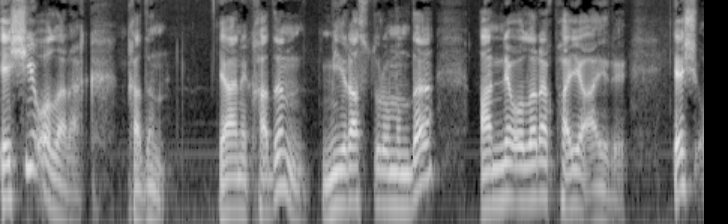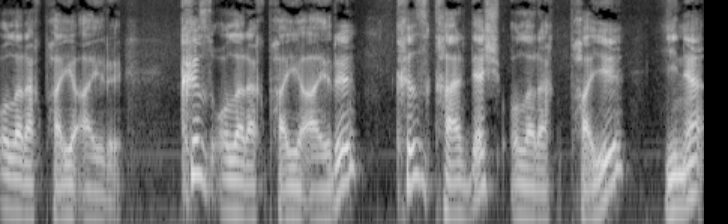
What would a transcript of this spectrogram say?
eşi olarak kadın yani kadın miras durumunda anne olarak payı ayrı, eş olarak payı ayrı, kız olarak payı ayrı, kız kardeş olarak payı yine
